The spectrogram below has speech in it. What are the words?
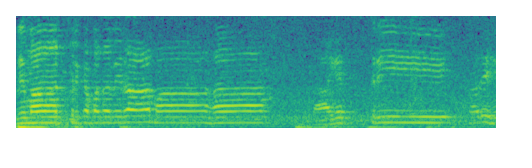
विमात्रिक पद विरामाः गायत्री हरिः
